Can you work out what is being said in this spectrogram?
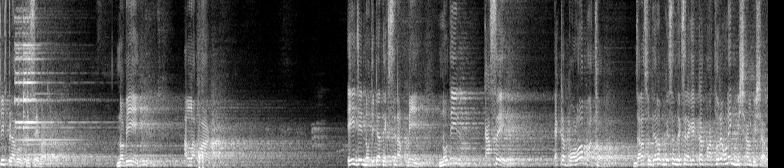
পিঁপড়া বলতেছে এবার, নবী, আল্লাহ পাক, এই যে নদীটা দেখছেন আপনি, নদীর কাছে একটা বড় পাথর, যারা সৌদি আরব গেছেন দেখছেন এক একটা পাথরে অনেক বিশাল বিশাল।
